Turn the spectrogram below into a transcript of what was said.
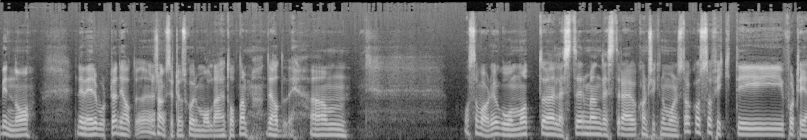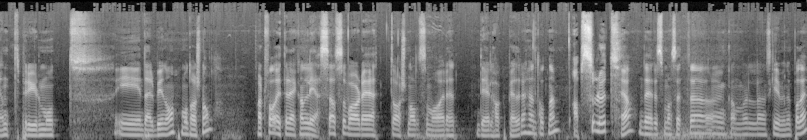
begynne å levere bort det. De hadde sjanser til å skåre mål der, Tottenham. Det hadde de. Um, og så var de jo gode mot øh, Leicester, men Leicester er jo kanskje ikke noe målestokk. Og så fikk de fortjent pryl mot i derby nå, mot Arsenal. I hvert fall etter det jeg kan lese, så var det et Arsenal som var et del hakk bedre enn Tottenham. Absolutt. Ja, dere som har sett det, kan vel skrive under på det.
